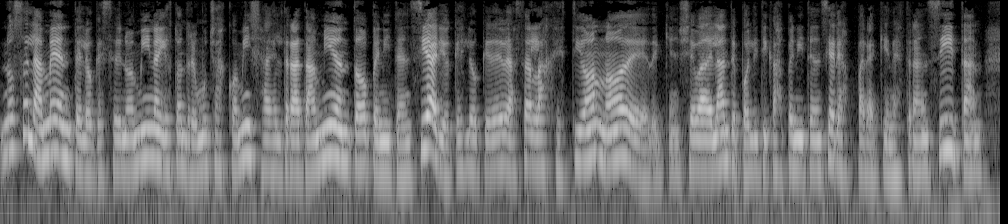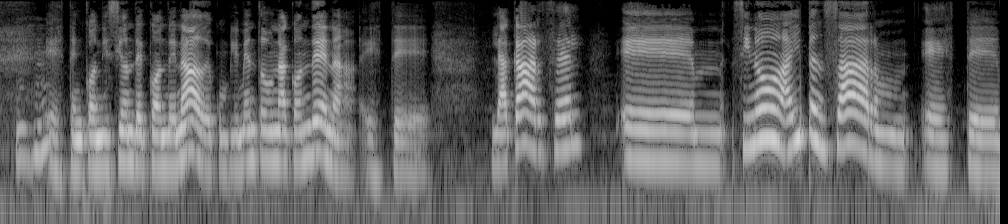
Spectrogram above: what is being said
no solamente lo que se denomina, y esto entre muchas comillas, el tratamiento penitenciario, que es lo que debe hacer la gestión ¿no? de, quien lleva adelante políticas penitenciarias para quienes transitan este, en condición de condenado, de cumplimiento de una condena, este, la cárcel, eh, sino ahí pensar este,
